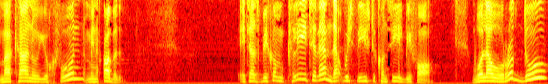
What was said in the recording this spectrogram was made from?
مَا كَانُوا يُخْفُونَ مِنْ قَبْلِ it has become clear to them that which they used to conceal before. وَلَوْ رُدُّوا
